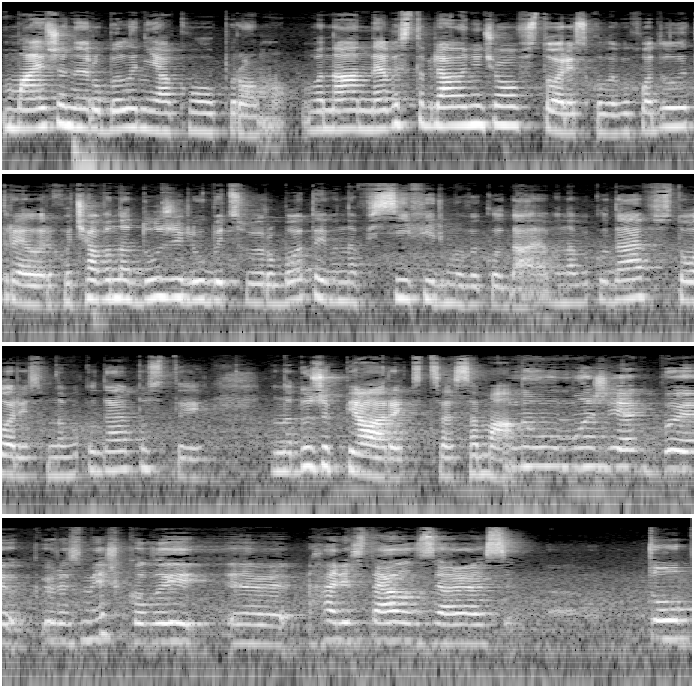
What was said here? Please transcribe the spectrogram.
майже не робила ніякого промо. Вона не виставляла нічого в сторіс, коли виходили трейлери. Хоча вона дуже любить свою роботу і вона всі фільми викладає. Вона викладає в сторіс, вона викладає пости. Вона дуже піарить це сама. Ну, може, якби розумієш, коли е, Гаррі Стайлз зараз е, топ,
